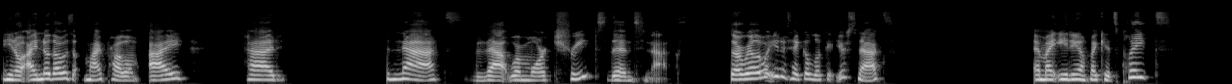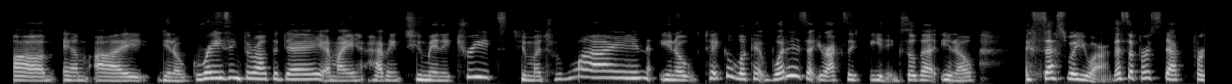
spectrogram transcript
you know, I know that was my problem. I had snacks that were more treats than snacks. So I really want you to take a look at your snacks. Am I eating off my kids' plates? Um, am I, you know, grazing throughout the day? Am I having too many treats, too much wine? You know, take a look at what is that you're actually eating so that, you know, assess where you are. That's the first step for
